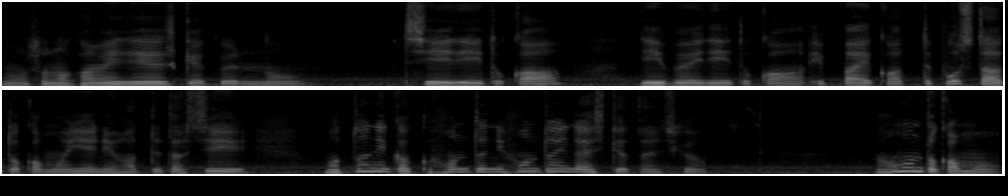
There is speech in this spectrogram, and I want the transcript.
もうその上地雄介君の CD とか DVD とかいっぱい買ってポスターとかも家に貼ってたしもうとにかく本当に本当に大好きだったんですけど本とかも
